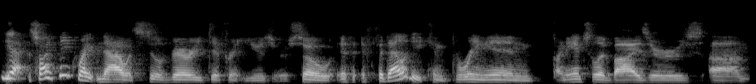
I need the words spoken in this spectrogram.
Yeah, so I think right now it's still very different users. So if, if Fidelity can bring in financial advisors, um,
